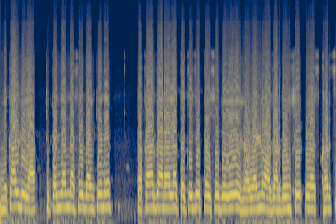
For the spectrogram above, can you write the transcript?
निकाल दिला की पंजाब नॅशनल बँकेने तक्रारदाराला त्याचे जे पैसे गेलेले नव्याण्णव हजार दोनशे प्लस खर्च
